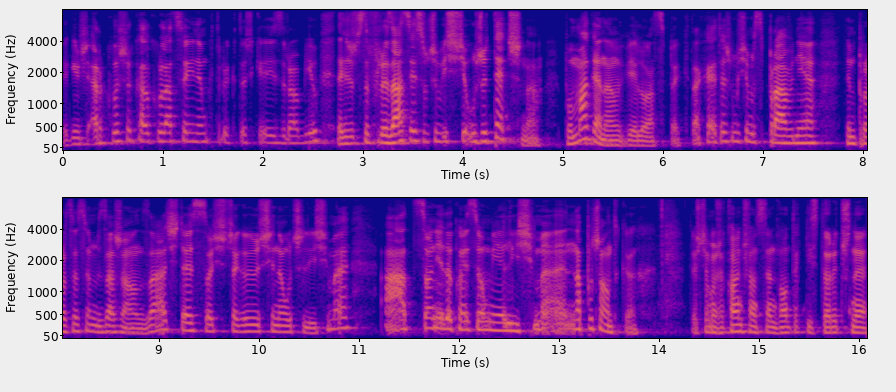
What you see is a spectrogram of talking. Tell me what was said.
jakimś arkuszu kalkulacyjnym, który ktoś kiedyś zrobił. Także cyfryzacja jest oczywiście użyteczna, pomaga nam w wielu aspektach, ale też musimy sprawnie tym procesem zarządzać. To jest coś, czego już się nauczyliśmy, a co nie do końca umieliśmy na początkach. To jeszcze może kończąc ten wątek historyczny,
